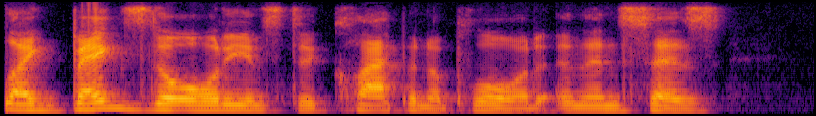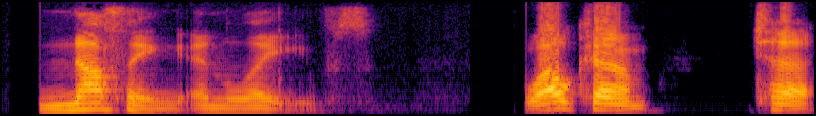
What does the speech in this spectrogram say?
like begs the audience to clap and applaud and then says nothing and leaves. Welcome to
